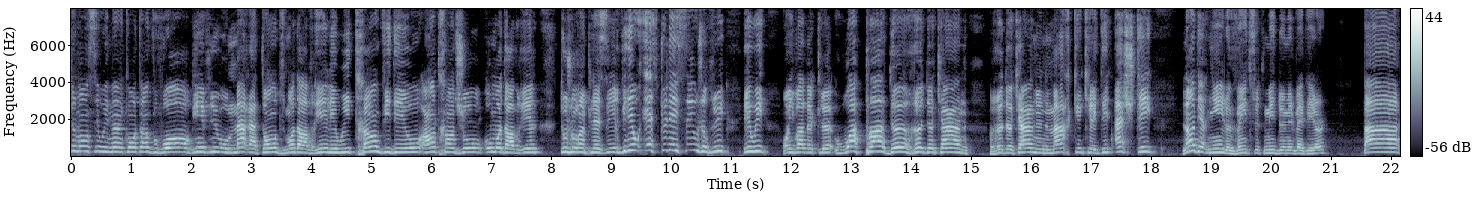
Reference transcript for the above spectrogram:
tout le monde, c'est Winman, content de vous voir. Bienvenue au marathon du mois d'avril. Et oui, 30 vidéos en 30 jours au mois d'avril. Toujours un plaisir. Vidéo SQDC aujourd'hui. Et oui, on y va avec le Wapa de Redecan. Redecan, une marque qui a été achetée l'an dernier, le 28 mai 2021, par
